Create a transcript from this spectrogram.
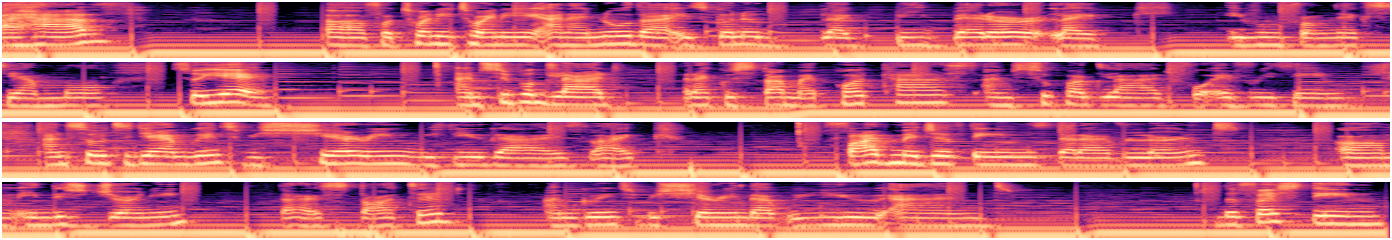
I have uh, for 2020 and I know that it's gonna like be better like even from next year more so yeah I'm super glad that I could start my podcast. I'm super glad for everything. And so today I'm going to be sharing with you guys like five major things that I've learned um, in this journey that I started. I'm going to be sharing that with you. And the first thing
